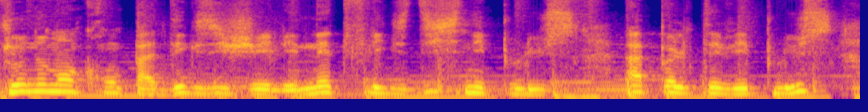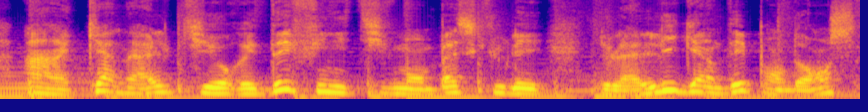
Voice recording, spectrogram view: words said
que ne manqueront pas d'exiger les Netflix, Disney+, Apple TV+, à un canal qui aurait définitivement basculé de la Ligue indépendance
